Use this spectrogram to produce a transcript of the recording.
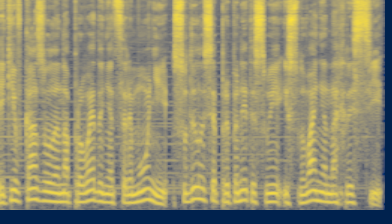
які вказували на проведення церемонії, судилося припинити своє існування на хресті,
